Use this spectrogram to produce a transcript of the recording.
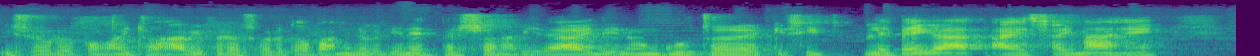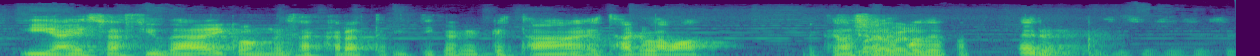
y sobre, como ha dicho Javi, pero sobre todo para mí lo que tiene es personalidad y tiene un gusto exquisito. Le pega a esa imagen y a esa ciudad y con esas características que, que está, está clavado. Es que no se le puede poner. Sí, sí, sí, sí, sí.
